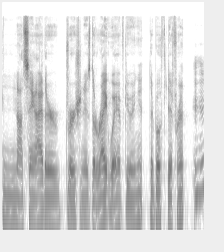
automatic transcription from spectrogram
not saying either version is the right way of doing it. They're both different. Mm-hmm.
